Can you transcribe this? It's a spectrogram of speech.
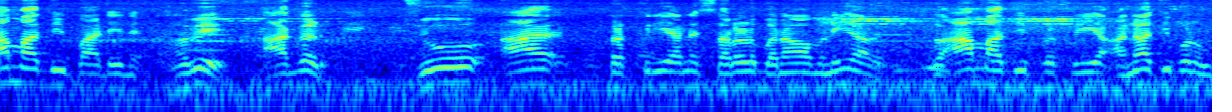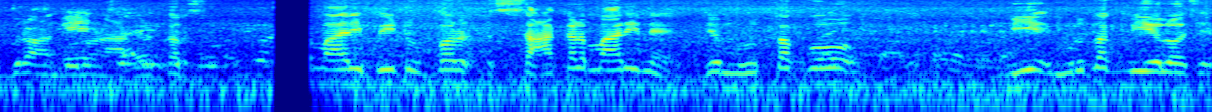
આમ આદમી પાર્ટીને હવે આગળ જો આ પ્રક્રિયાને સરળ બનાવવામાં નહીં આવે, તો આમ આદમી પ્રક્રિયા આનાથી પણ ઉગ્ર આંદોલન આગળ કરશે. મારી પીઠ ઉપર સાંકળ મારીને જે મૃતકો મૃતક બીએલો છે,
